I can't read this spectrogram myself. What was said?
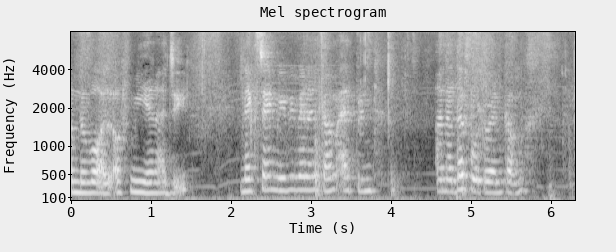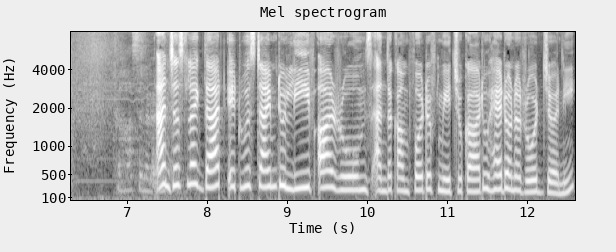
on the wall of me and Aji. Next time maybe when I come, I'll print another photo and come. And just like that, it was time to leave our rooms and the comfort of Mechuka to head on a road journey.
